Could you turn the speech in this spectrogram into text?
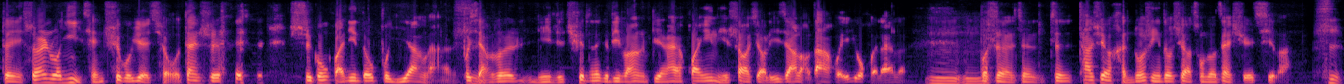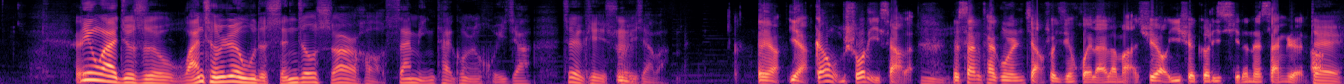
对，虽然说你以前去过月球，但是 时空环境都不一样了，不想说你去的那个地方，别人还欢迎你少小离家老大回又回来了，嗯哼，不是这这他需要很多事情都需要从头再学起了。是。另外就是完成任务的神舟十二号三名太空人回家，这个可以说一下吧？哎呀呀，刚刚我们说了一下了，嗯，那三个太空人讲说已经回来了嘛，需要医学隔离期的那三个人啊。对，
